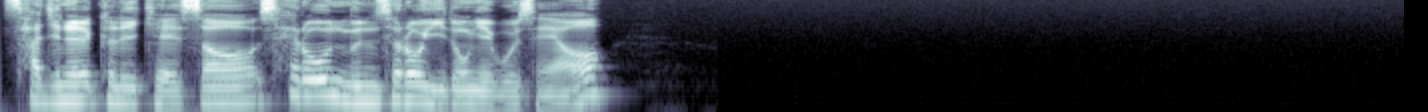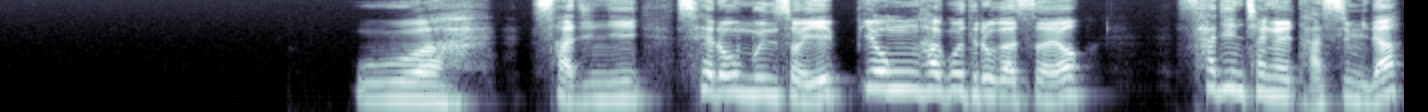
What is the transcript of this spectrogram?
사진을 클릭해서 새로운 문서로 이동해 보세요. 우와, 사진이 새로운 문서에 뿅 하고 들어갔어요. 사진창을 닫습니다.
